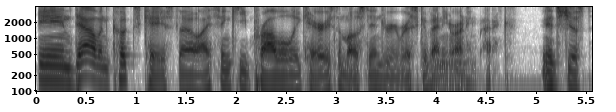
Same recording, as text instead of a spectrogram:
in Dalvin Cook's case, though, I think he probably carries the most injury risk of any running back. It's just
